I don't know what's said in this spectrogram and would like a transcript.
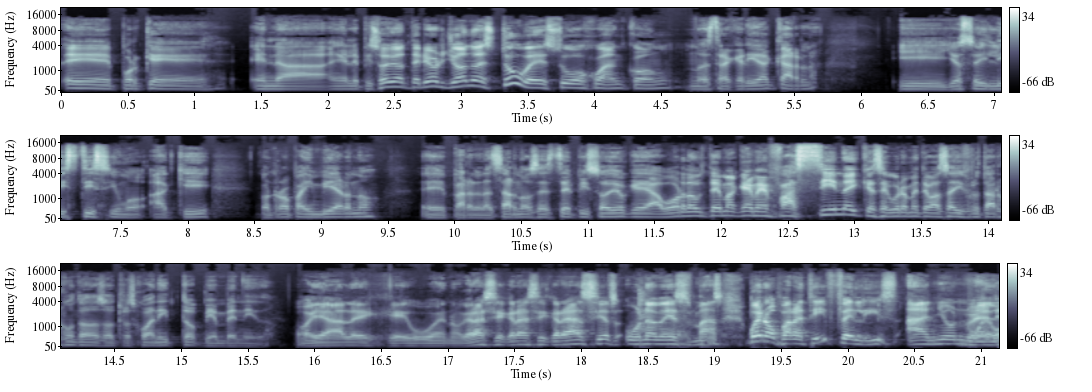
Eh, porque en, la, en el episodio anterior yo no estuve, estuvo Juan con nuestra querida Carla y yo estoy listísimo aquí con ropa invierno eh, para lanzarnos este episodio que aborda un tema que me fascina y que seguramente vas a disfrutar junto a nosotros. Juanito, bienvenido. Oye, Ale, qué bueno. Gracias, gracias, gracias. Una vez más. Bueno, para ti, feliz año nuevo.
